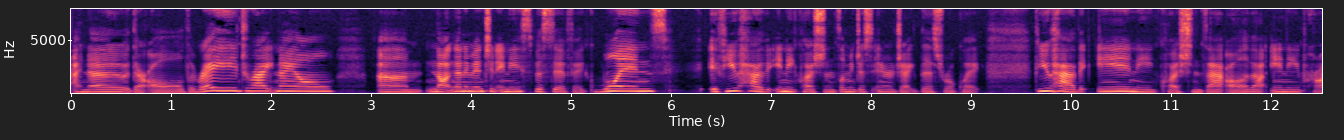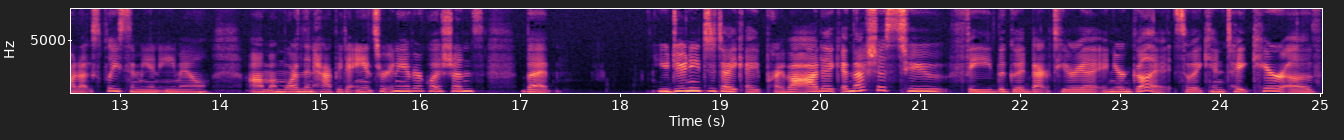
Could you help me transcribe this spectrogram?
I know they're all the rage right now. Um, not going to mention any specific ones. If you have any questions, let me just interject this real quick. If you have any questions at all about any products, please send me an email. Um, I'm more than happy to answer any of your questions, but you do need to take a probiotic, and that's just to feed the good bacteria in your gut so it can take care of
